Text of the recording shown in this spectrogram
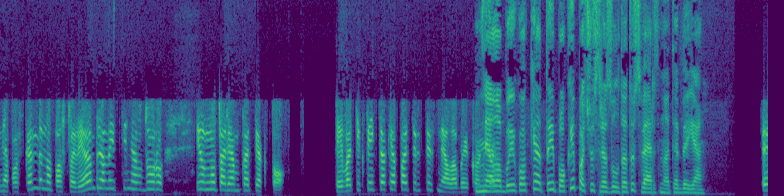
nepaskambino, pastovėjom prie laiptinės durų ir nutarėm, kad tiek to. Tai va tik tai tokia patirtis nelabai kokia. Nelabai kokia, taip, o kaip pačius rezultatus vertinate beje? E,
